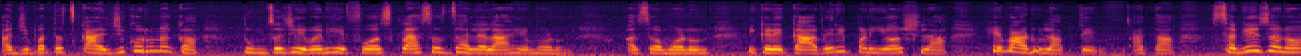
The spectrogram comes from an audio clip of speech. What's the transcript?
अजिबातच काळजी करू नका. तुमचं जेवण हे फर्स्ट क्लासच झालेलं आहे म्हणून. असं म्हणून इकडे कावेरी पण यशला हे वाढू लागते. आता सगळेजणं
